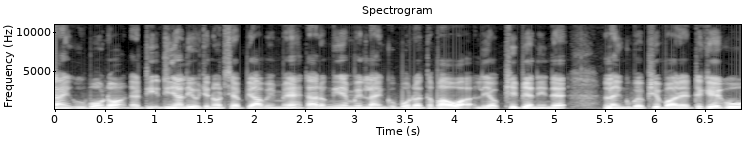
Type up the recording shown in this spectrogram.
လိုင်းကူပေါ့နော်ဒီဒီညာလေးကိုကျွန်တော်တစ်ချက်ပြပေးမယ်ဒါတော့ငရဲမင်းလိုင်းကူပေါ့နော်တဘာဝအလျောက်ဖြစ်ပြနေတဲ့လိုင်းကူပဲဖြစ်ပါတယ်တကယ်ကို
